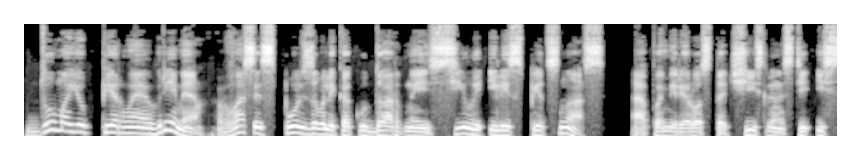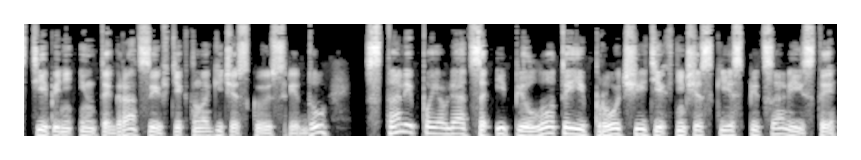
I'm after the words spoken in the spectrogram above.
Думаю, первое время вас использовали как ударные силы или спецназ, а по мере роста численности и степени интеграции в технологическую среду стали появляться и пилоты, и прочие технические специалисты.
